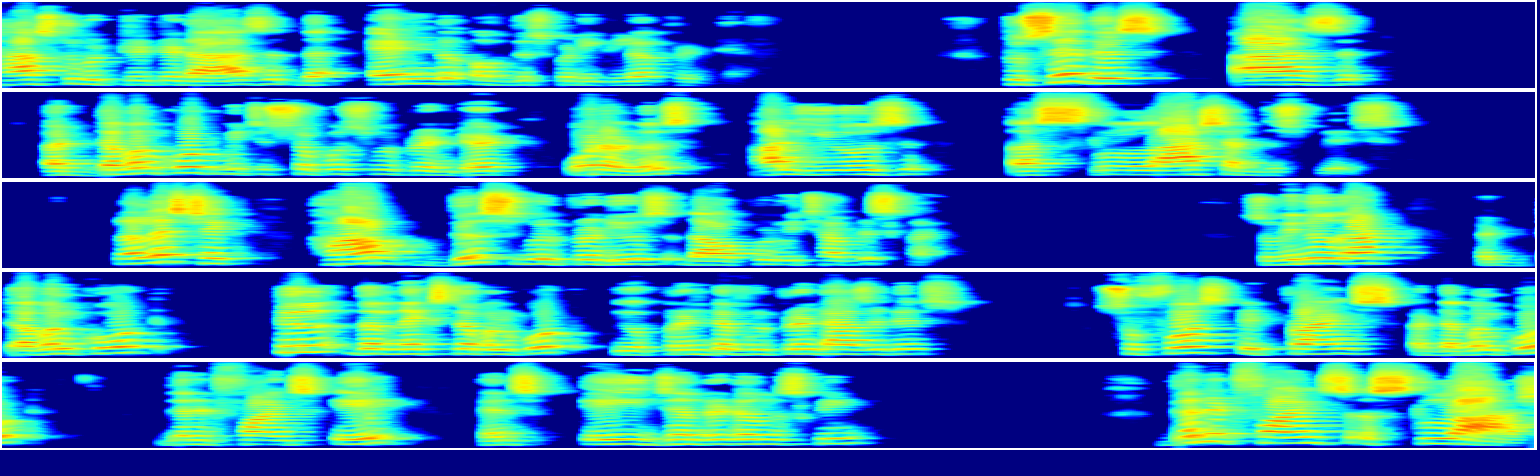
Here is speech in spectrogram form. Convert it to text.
has to be treated as the end of this particular printf. To say this as a double quote which is supposed to be printed, what I'll do is I'll use a slash at this place. Now let's check how this will produce the output which I've described. So we know that a double quote till the next double quote, your printf will print as it is. So first it prints a double quote then it finds A, hence A is generated on the screen. Then it finds a slash,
